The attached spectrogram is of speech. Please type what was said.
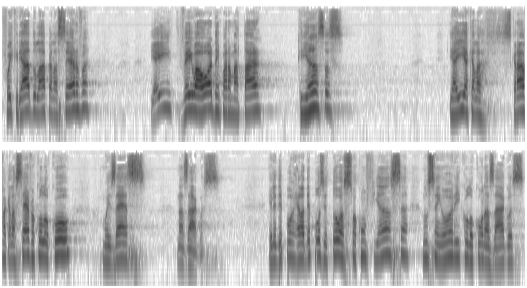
foi criado lá pela serva, e aí veio a ordem para matar crianças e aí aquela escrava, aquela serva colocou Moisés nas águas. Ela depositou a sua confiança no Senhor e colocou nas águas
